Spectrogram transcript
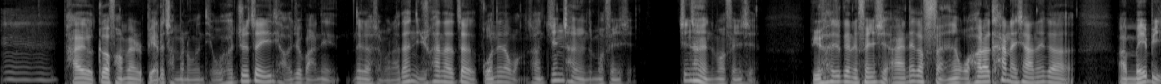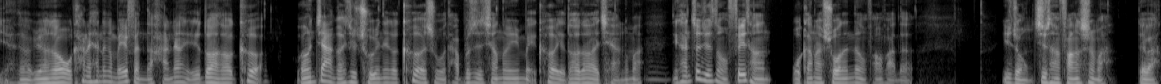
嗯嗯嗯，他有各方面的别的成本的问题。我说就这一条就把你那个什么了。但你去看到在国内的网上经常有这么分析，经常有这么分析。比如他就跟你分析，哎，那个粉我后来看了一下那个啊眉笔，对吧？比方说我看了一下那个眉粉的含量也就多少多少克。我用价格去除以那个克数，它不是相当于每克有多少多少钱了吗？你看，这就是种非常我刚才说的那种方法的一种计算方式嘛，对吧？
